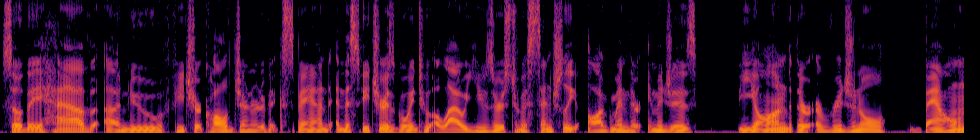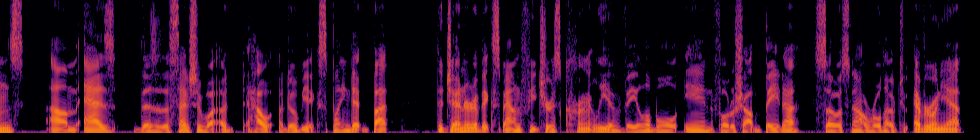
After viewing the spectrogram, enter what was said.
So they have a new feature called Generative Expand, and this feature is going to allow users to essentially augment their images beyond their original bounds, um, as this is essentially what how Adobe explained it. But the Generative Expand feature is currently available in Photoshop Beta, so it's not rolled out to everyone yet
